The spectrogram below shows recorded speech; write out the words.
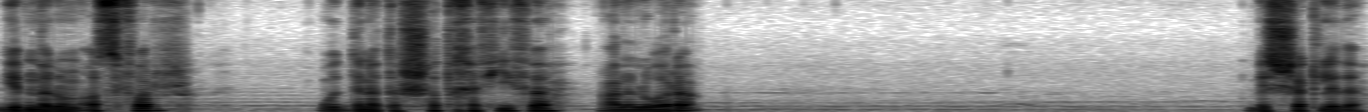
جبنا لون أصفر. وادينا تشات خفيفة على الورق بالشكل ده.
